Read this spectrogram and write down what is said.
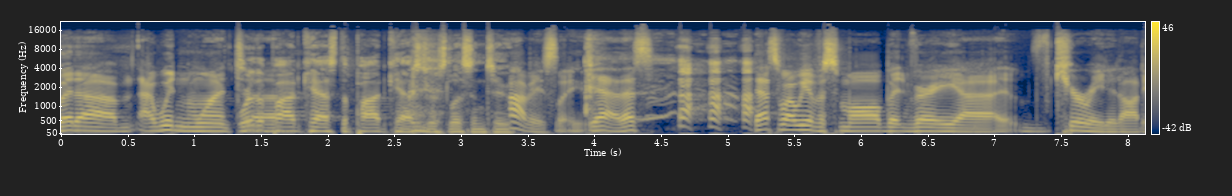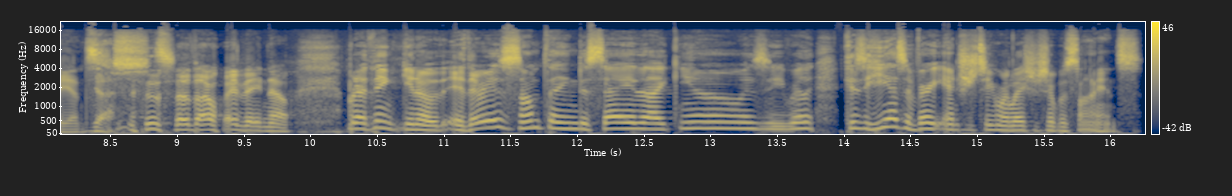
But um, I wouldn't want. We're the uh, podcast the podcasters listen to. Obviously, yeah. That's that's why we have a small but very uh, curated audience. Yes. so that way they know. But I think you know if there is something to say. Like you know, is he really? Because he has a very interesting relationship with science.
